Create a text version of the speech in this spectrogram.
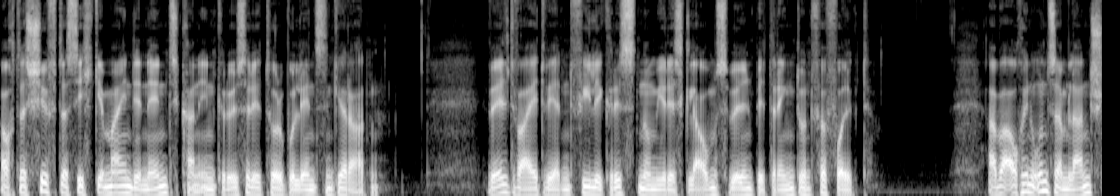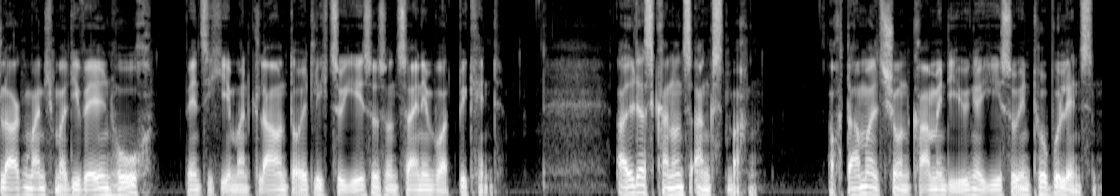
Auch das Schiff, das sich Gemeinde nennt, kann in größere Turbulenzen geraten. Weltweit werden viele Christen um ihres Glaubens willen bedrängt und verfolgt. Aber auch in unserem Land schlagen manchmal die Wellen hoch, wenn sich jemand klar und deutlich zu Jesus und seinem Wort bekennt. All das kann uns Angst machen. Auch damals schon kamen die Jünger Jesu in Turbulenzen.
